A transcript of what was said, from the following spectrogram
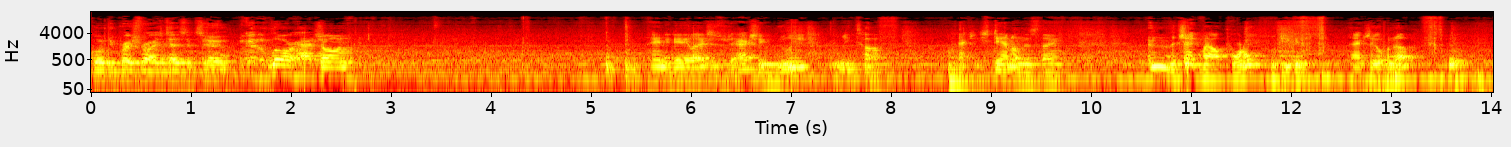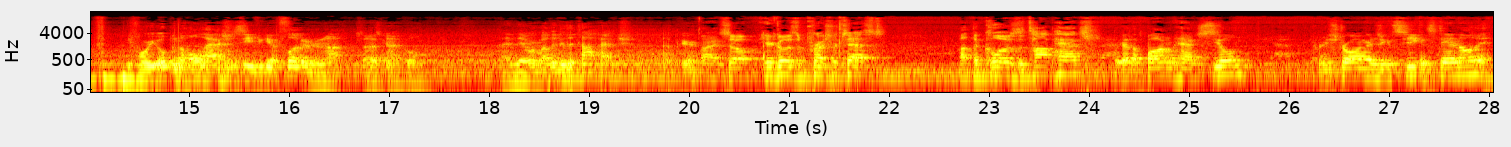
Going to pressurize test it soon. We got the lower hatch on. Handy dandy latches, which are actually really, really tough. to Actually stand on this thing. And the check valve portal, which you can actually open up before you open the whole hatch to see if you get flooded or not. So that's kind of cool. And then we're about to do the top hatch up here. All right, so here goes the pressure test. About to close the top hatch. We got the bottom hatch sealed. Pretty strong, as you can see. You can stand on it.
